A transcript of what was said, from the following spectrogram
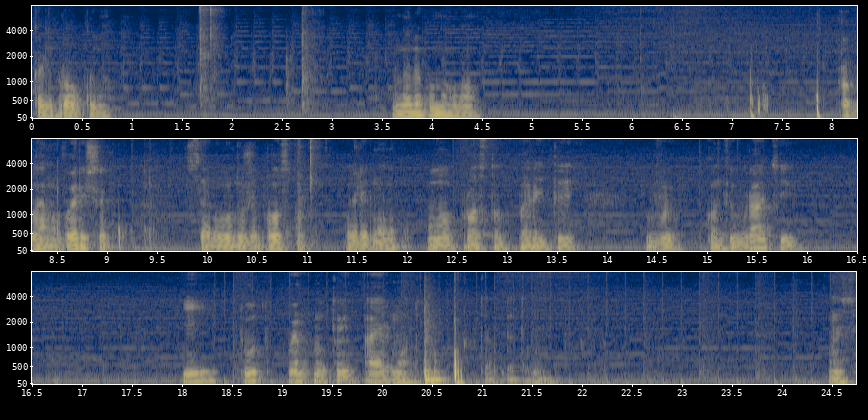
калібровкою. Не допомогло. Проблему вирішив. Все було дуже просто. Потрібно було просто перейти в конфігурацію і тут вимкнути AirMod. Ось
